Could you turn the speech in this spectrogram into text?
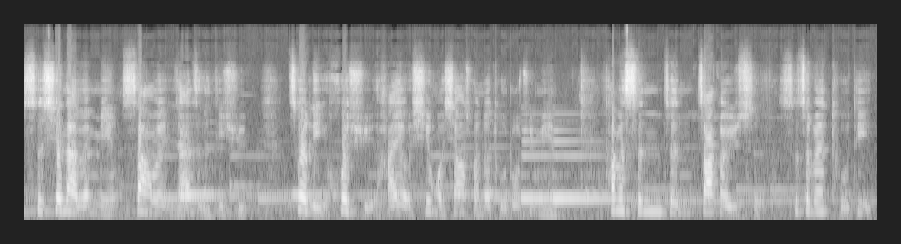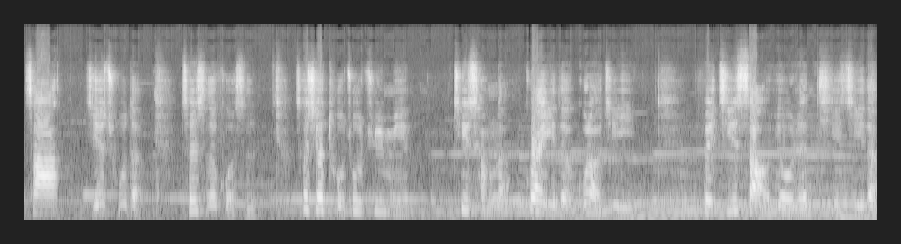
是现代文明尚未染指的地区。这里或许还有薪火相传的土著居民，他们深深扎根于此，是这片土地扎结出的真实的果实。这些土著居民继承了怪异的古老记忆，为极少有人提及的。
